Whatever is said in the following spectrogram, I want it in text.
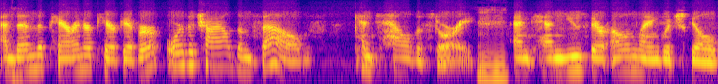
And then the parent or caregiver or the child themselves can tell the story mm-hmm. and can use their own language skills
